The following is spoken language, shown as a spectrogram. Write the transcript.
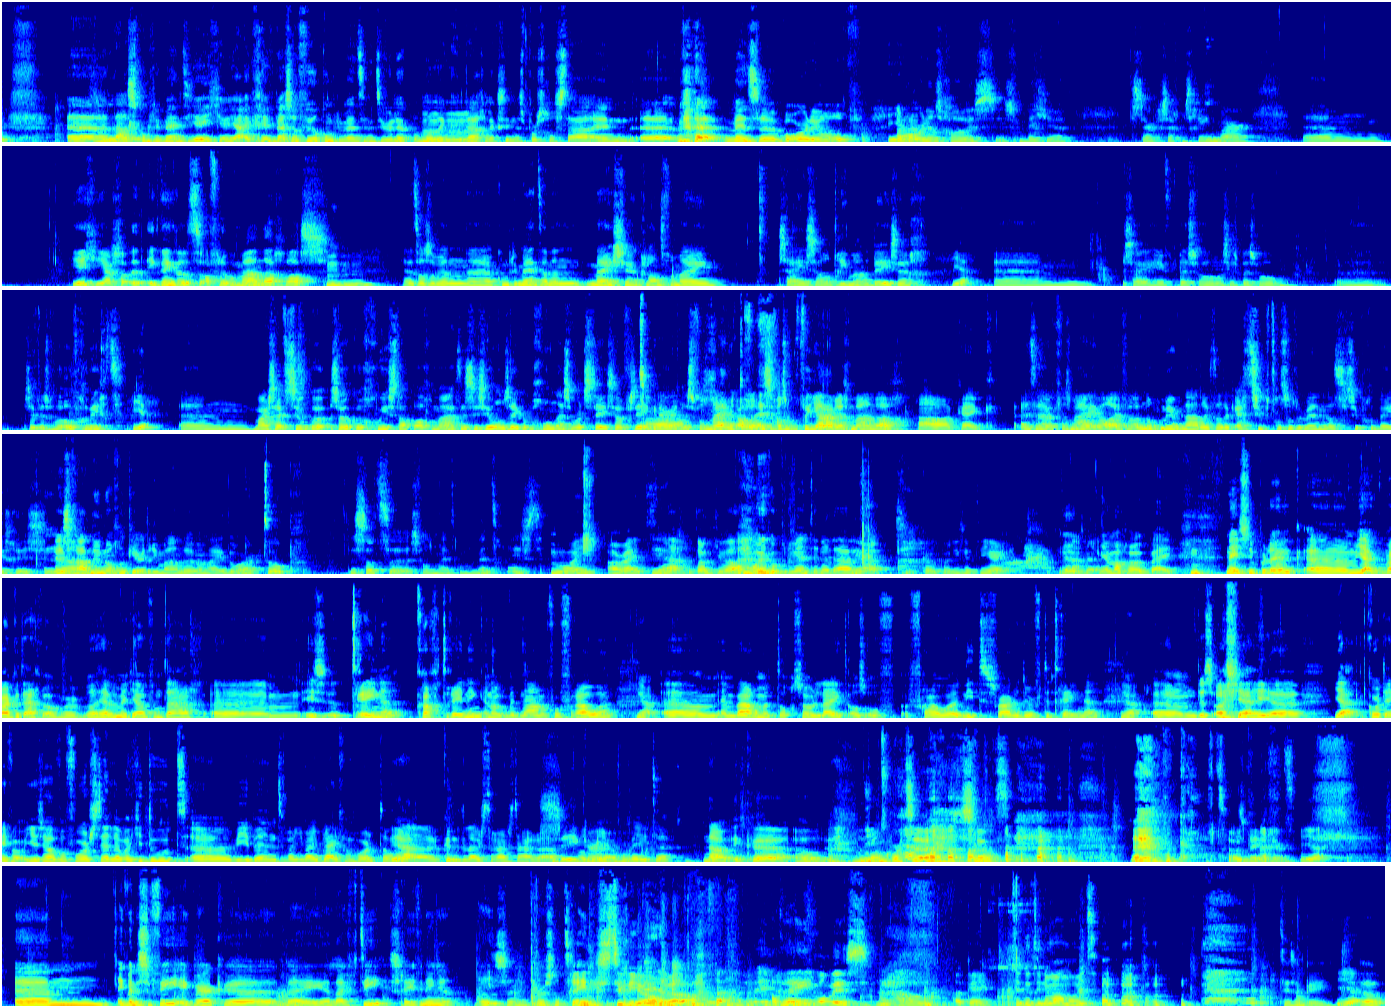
Uh, laatste compliment, jeetje. Ja, ik geef best wel veel complimenten natuurlijk. Omdat mm -hmm. ik mhm. dagelijks in de sportschool sta en uh, mensen beoordeel op... Ja. Nou, beoordeel is, is, is een beetje sterk gezegd misschien, maar... Um, Jeetje, ja, ik denk dat het afgelopen maandag was. Mm -hmm. En het was een uh, compliment aan een meisje, een klant van mij. Zij is al drie maanden bezig. Ja. Um, zij heeft best wel, ze is best wel, uh, ze heeft best wel overgewicht. Ja. Um, maar ze heeft zulke, zulke goede stappen al gemaakt. Dus ze is heel onzeker begonnen en ze wordt steeds zelfverzekerder. Oh, dus volgens mij, af, en ze was verjaardag maandag. Oh, kijk. Het heeft volgens mij wel even nog meer benadrukt dat ik echt super trots op haar ben en dat ze super goed bezig is. En ze gaat nu nog een keer drie maanden bij mij door. Top. Dus dat uh, is volgens mij het compliment geweest. Mooi, alright. Ja, ja dankjewel. Mooi compliment inderdaad. Ja. Zie Coco, die zit hier Ja, jij mag er ook bij. Nee, superleuk. Um, ja, waar ik het eigenlijk over wil hebben met jou vandaag um, is het trainen, krachttraining. En dan met name voor vrouwen. Ja. Um, en waarom het toch zo lijkt alsof vrouwen niet zwaarder durven te trainen. Ja. dus als jij uh, ja, kort even jezelf wil voorstellen wat je doet, uh, wie je bent, waar je, waar je blij van wordt, dan Ja. uh, kunnen de luisteraars daar wat meer over weten. Nou, ik... eh oh, bank wordt eh Dat is beter. Ja. Ehm, ik ben de Sophie. Ik werk eh, bij eh, Live T Scheveningen. Dat is een personal training studio. Oh, gaat helemaal mis. Nou. Oké, dit doet hij normaal nooit. Het is oké. Ja. Oh.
